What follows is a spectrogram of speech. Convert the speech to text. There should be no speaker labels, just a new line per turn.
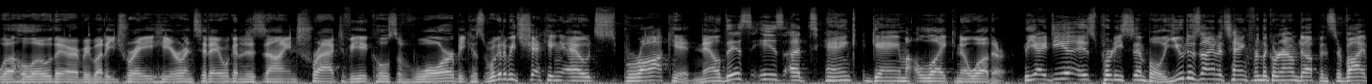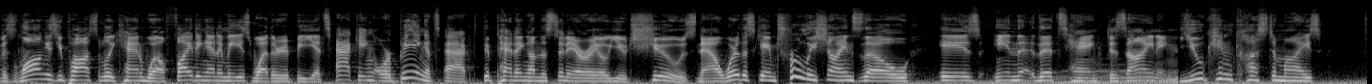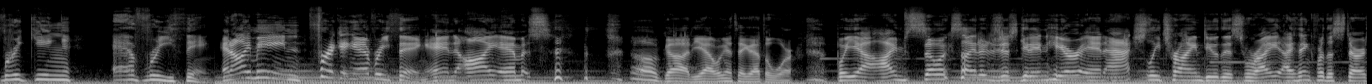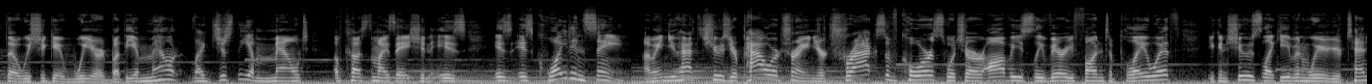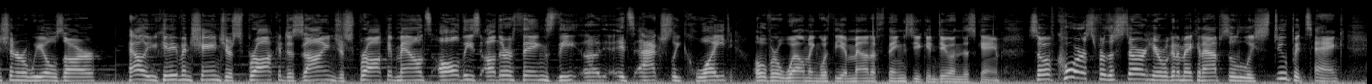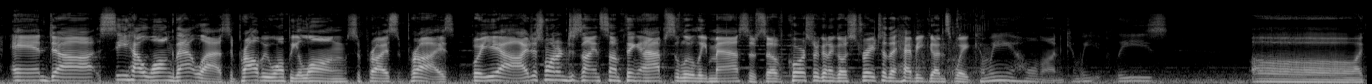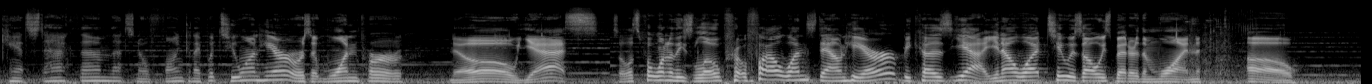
Well, hello there, everybody. Drae here, and today we're going to design tracked vehicles of war because we're going to be checking out Sprocket. Now, this is a tank game like no other. The idea is pretty simple. You design a tank from the ground up and survive as long as you possibly can while fighting enemies, whether it be attacking or being attacked, depending on the scenario you choose. Now, where this game truly shines, though, is in the tank designing. You can customize freaking everything. And I mean freaking everything. And I am... oh, God. Yeah, we're going to take that to war. But yeah, I'm so excited to just get in here and actually try and do this right. I think for the start, though, we should get weird. But the amount, like, just the amount of customization is is is quite insane. I mean, you have to choose your powertrain, your tracks, of course, which are obviously very fun to play with. You can choose, like, even where your tensioner wheels are. Hell, you can even change your sprocket designs, your sprocket mounts, all these other things. The uh, It's actually quite overwhelming with the amount of things you can do in this game. So, of course, for the start here, we're going to make an absolutely stupid tank and uh, see how long that lasts. It probably won't be long, surprise, surprise. But yeah, I just want to design something absolutely massive. So, of course, we're going to go straight to the heavy guns. Wait, can we... Hold on. Can we please... Oh, I can't stack them? That's no fun. Can I put two on here, or is it one per... No, yes. So let's put one of these low profile ones down here because, yeah, you know what? Two is always better than one. Oh.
